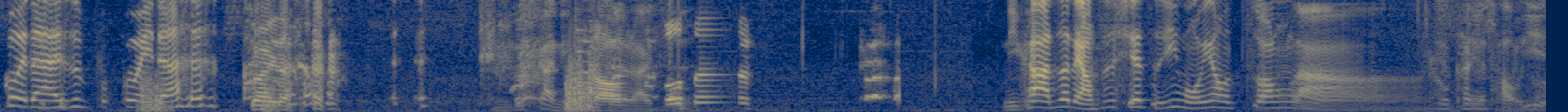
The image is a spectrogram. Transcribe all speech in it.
贵的还是不贵的？贵的，你都干你自己老的来吃你看这两只蝎子一模一样的装啦，越看越讨厌。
